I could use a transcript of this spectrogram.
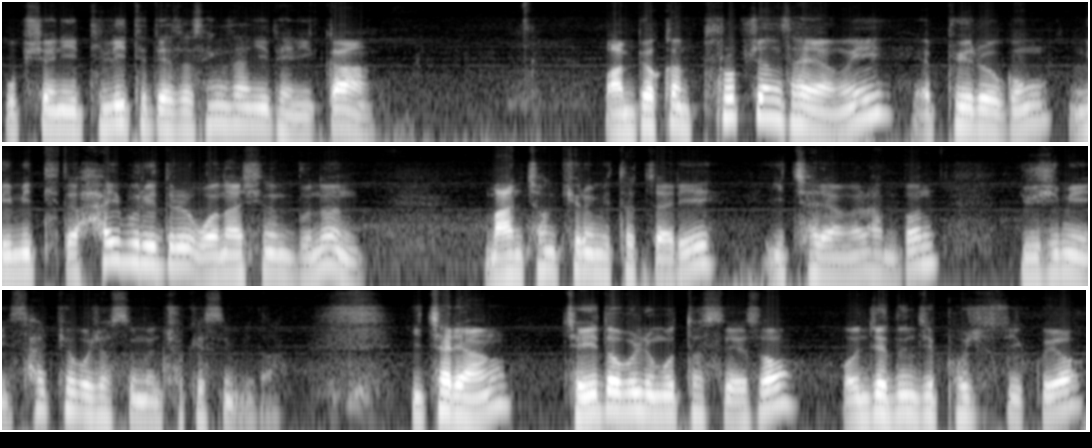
옵션이 딜리트돼서 생산이 되니까 완벽한 풀옵션 사양의 F150 리미티드 하이브리드를 원하시는 분은 11,000km짜리 이 차량을 한번 유심히 살펴보셨으면 좋겠습니다. 이 차량 JW 모터스에서 언제든지 보실 수 있고요.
